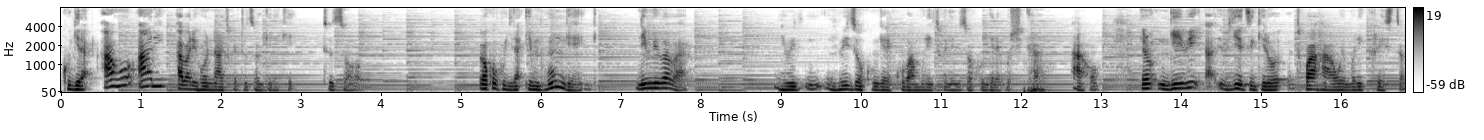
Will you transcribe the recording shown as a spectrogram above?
Kugira aho ari aba ariho natwe tuzogira iki tuzoba bako kugira impungenge n'imibabaro ntibi- ntibizokongere kuba muri twe ntibizokongere gushika aho. Ngibi ah, ibyizigiro twahawe muri kristo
